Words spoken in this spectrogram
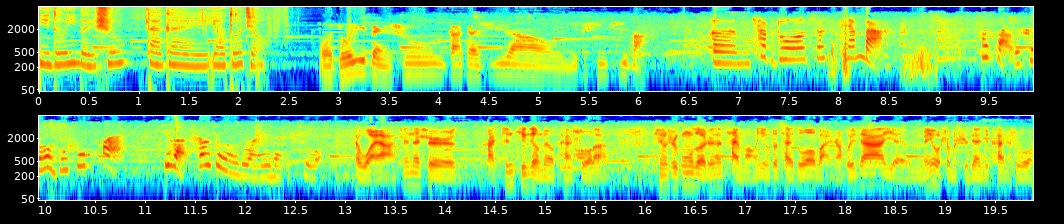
你读一本书大概要多久？我读一本书大概需要一个星期吧。嗯，差不多三四天吧。我小的时候读书快，一晚上就能读完一本书。哎，我呀，真的是还真挺久没有看书了。平时工作真的太忙，应酬太多，晚上回家也没有什么时间去看书。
